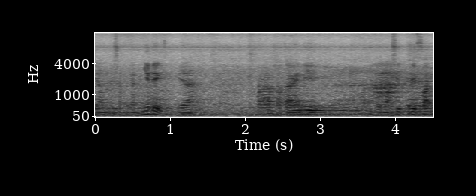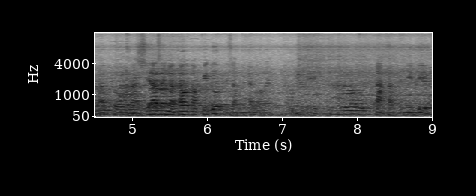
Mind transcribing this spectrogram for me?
yang disampaikan penyidik ya. Apakah ini informasi privat atau rahasia saya nggak tahu tapi itu disampaikan oleh kata penyidik.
